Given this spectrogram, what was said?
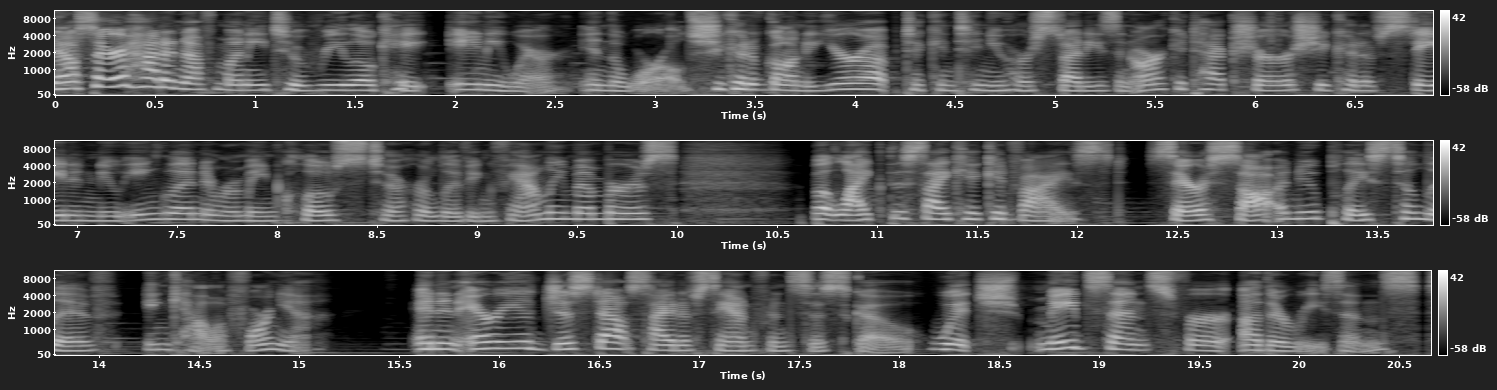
Now, Sarah had enough money to relocate anywhere in the world. She could have gone to Europe to continue her studies in architecture. She could have stayed in New England and remained close to her living family members. But like the psychic advised, Sarah sought a new place to live in California, in an area just outside of San Francisco, which made sense for other reasons.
